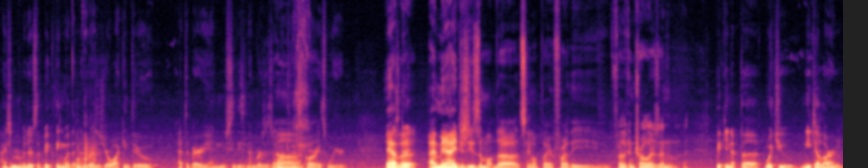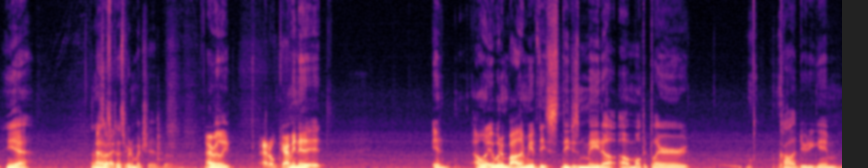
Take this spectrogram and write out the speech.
I just remember there's a big thing with the numbers as you're walking through at the very end. You see these numbers as you're walking Oh, through the oh. score. It's weird. yeah, was but good. I mean, I just use the mo- the single player for the for the controllers and Picking up the what you need to learn. yeah, and That's that's what I that's do. pretty much it. But I really I don't care. I mean, it it it, I w- it wouldn't bother me if they s- they just made a, a multiplayer Call of Duty game.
